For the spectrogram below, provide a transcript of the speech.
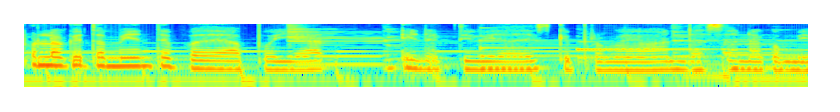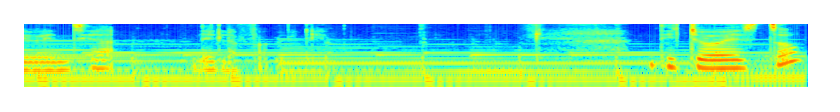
por lo que también te puede apoyar en actividades que promuevan la sana convivencia de la familia. Dicho esto,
